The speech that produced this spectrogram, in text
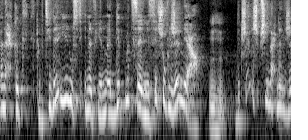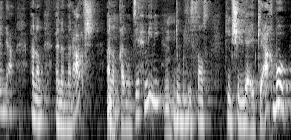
أنا حكيت لك ابتدائيا واستئنافيا ما ديك ما تسالني سير شوف الجامعة. داكشي علاش مشينا حنا للجامعة؟ أنا أنا ما نعرفش. أنا القانون تيحميني. double licence كيمشي اللاعب كيعاقبوه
